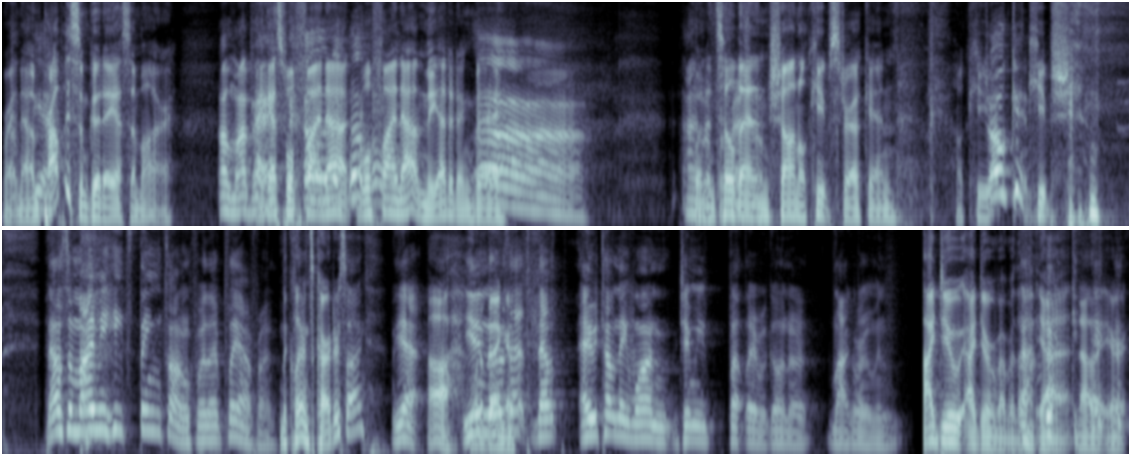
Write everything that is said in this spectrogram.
right now, and yeah. probably some good ASMR. Oh my bad. I guess we'll find out. We'll find out in the editing bay. Ah. But until then. Sean will keep stroking. I'll keep Stroking. keep sh- that was the Miami Heat's theme song for their playoff run. the Clarence Carter song. Yeah. Ah, you what a didn't notice that? That every time they won, Jimmy Butler would go in the locker room and I do. I do remember that. Yeah. now that you're,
